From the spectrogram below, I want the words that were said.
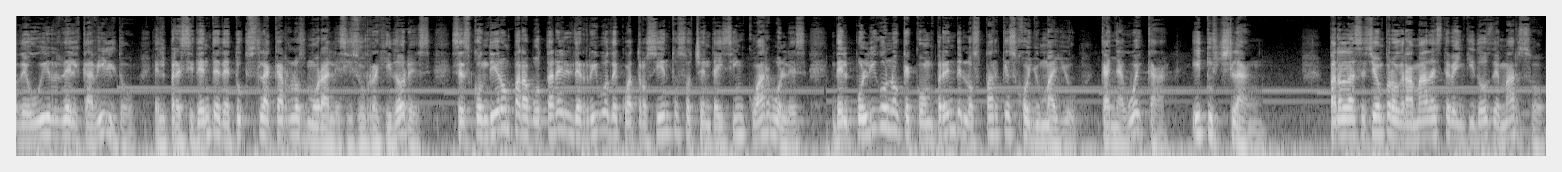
de huir del cabildo, el presidente de Tuxtla, Carlos Morales, y sus regidores se escondieron para votar el derribo de 485 árboles del polígono que comprende los parques Joyumayu, Cañahueca y Tuxtlán. Para la sesión programada este 22 de marzo,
